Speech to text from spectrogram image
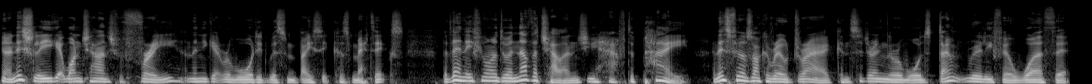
You know, initially, you get one challenge for free, and then you get rewarded with some basic cosmetics. But then, if you want to do another challenge, you have to pay. And this feels like a real drag considering the rewards don't really feel worth it.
